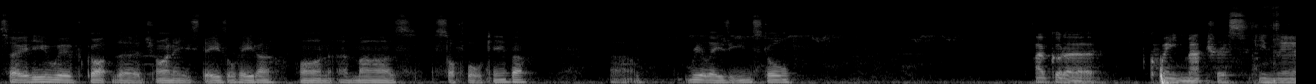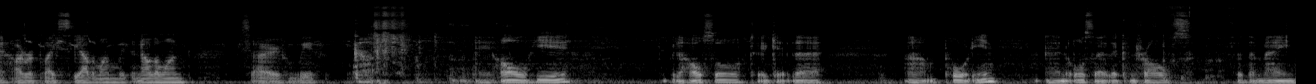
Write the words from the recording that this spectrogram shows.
So here we've got the Chinese diesel heater on a Mars soft floor camper. Um, real easy install. I've got a queen mattress in there. I replaced the other one with another one. So we've got a hole here with a hole saw to get the um, port in and also the controls for the main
